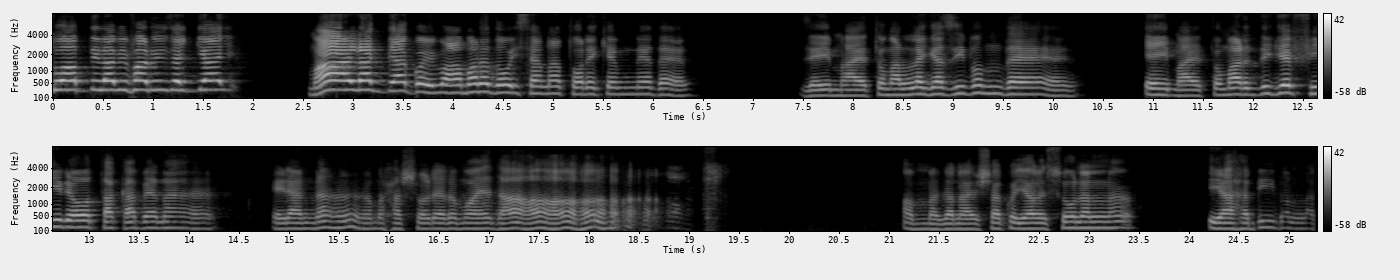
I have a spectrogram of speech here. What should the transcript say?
সোয়াব দিলে আমি ফারুই যাই মা ডাক দেয়া কইব, আমারে দইছে না, তোরে কেমনে দেয়? যেই মায়ে তোমার লেগা জীবন দেয়, এই মায়ে তোমার দিকে ফিরেও তাকাবে না। এরা নাম হাসরের ময়দান। আম্মা জানা এসা কইয়া রসুল আল্লাহ ইয়া হাবিব আল্লাহ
